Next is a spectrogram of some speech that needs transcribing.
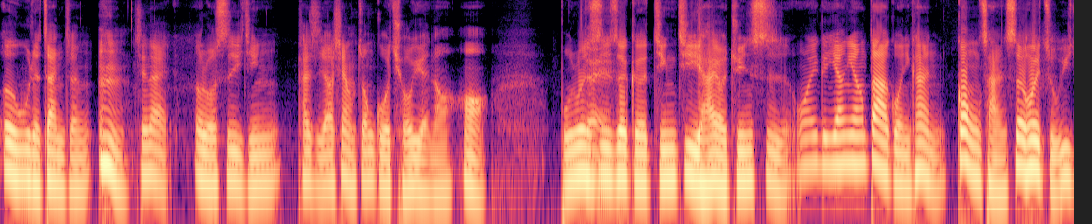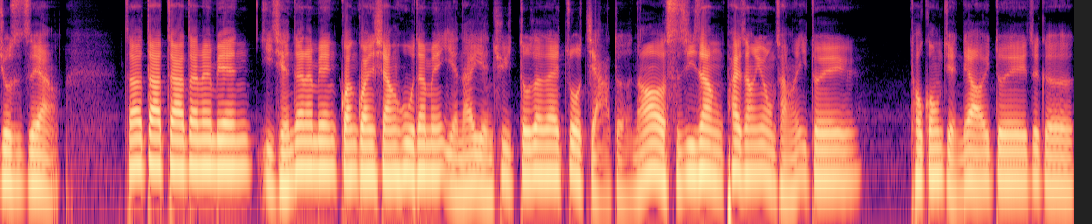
俄乌的战争，现在俄罗斯已经。开始要向中国求援哦，哦，不论是这个经济还有军事，哇，一个泱泱大国，你看共产社会主义就是这样，大大家在那边以前在那边官官相护，在那边演来演去，都在在做假的，然后实际上派上用场了一堆偷工减料，一堆这个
